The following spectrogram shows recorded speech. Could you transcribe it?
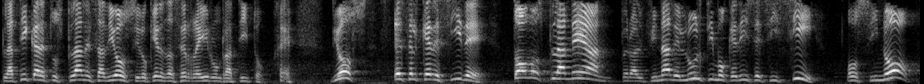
platica de tus planes a Dios si lo quieres hacer reír un ratito. Dios es el que decide. Todos planean, pero al final el último que dice si sí o si no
